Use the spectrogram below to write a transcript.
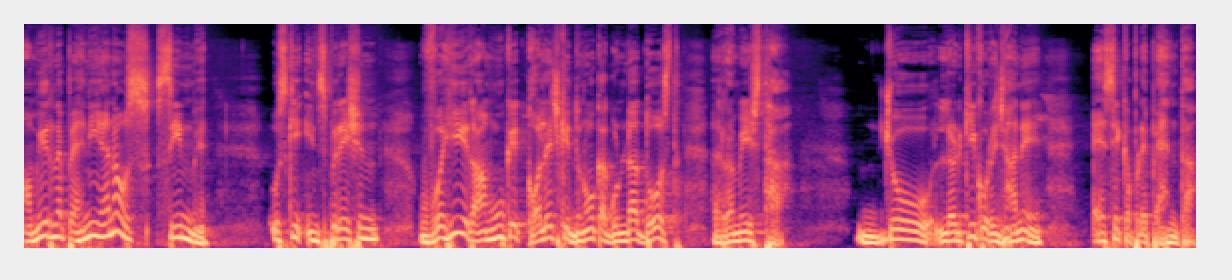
आमिर ने पहनी है ना उस सीन में उसकी इंस्पिरेशन वही रामू के कॉलेज के दिनों का गुंडा दोस्त रमेश था, जो लड़की को रिझाने ऐसे कपड़े पहनता।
